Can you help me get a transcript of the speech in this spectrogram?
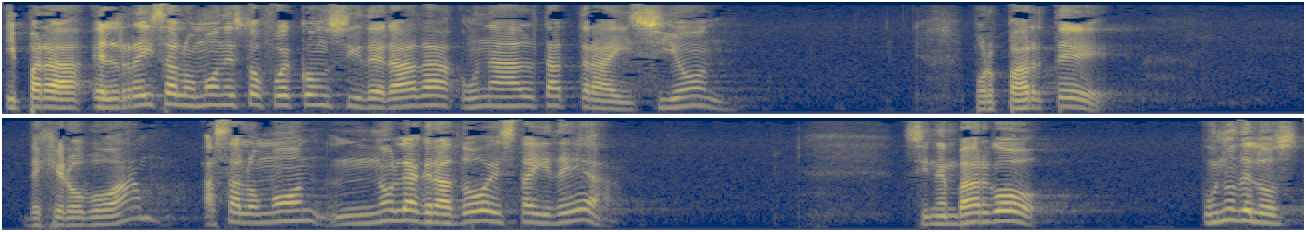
y para el rey Salomón esto fue considerada una alta traición por parte de Jeroboam. A Salomón no le agradó esta idea. Sin embargo, uno de los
